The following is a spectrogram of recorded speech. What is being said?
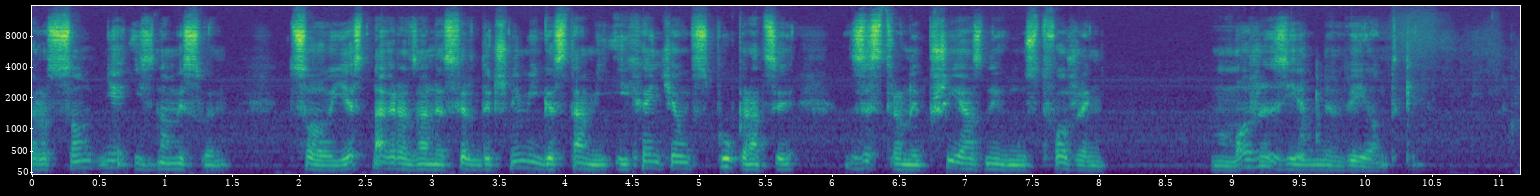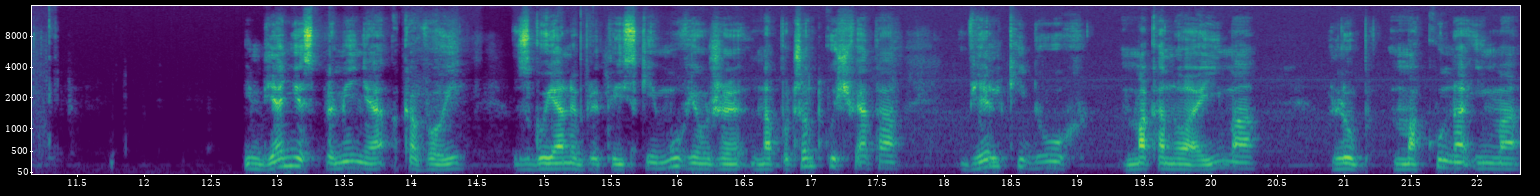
rozsądnie i z namysłem, co jest nagradzane serdecznymi gestami i chęcią współpracy ze strony przyjaznych mu stworzeń, może z jednym wyjątkiem. Indianie z plemienia Akawoi z Gujany Brytyjskiej mówią, że na początku świata wielki duch Makanoaima lub Makunaima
